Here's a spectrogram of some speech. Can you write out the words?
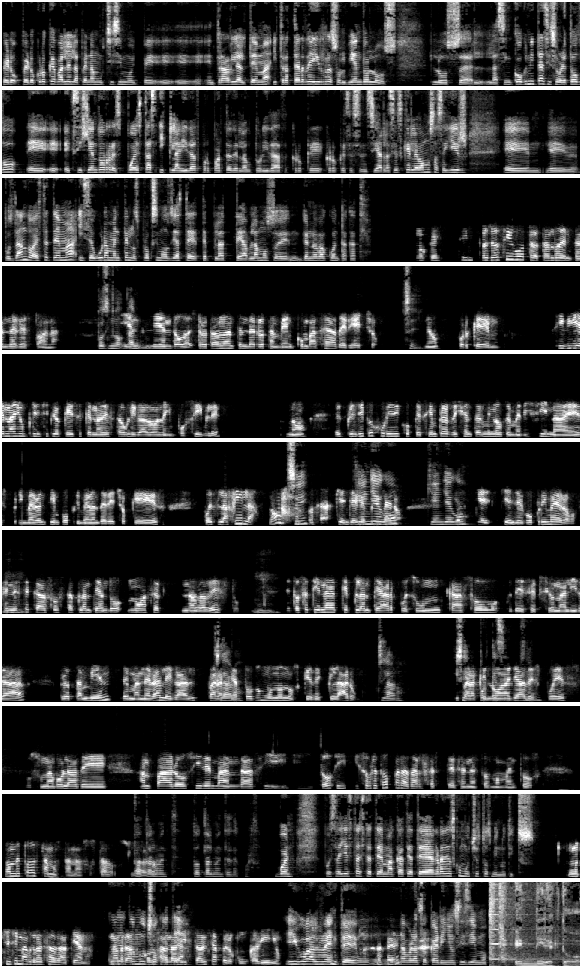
pero, pero creo que vale la pena muchísimo eh, eh, entrarle al tema y tratar de ir resolviendo los, los, eh, las incógnitas y sobre todo eh, eh, exigiendo respuestas y claridad por parte de la autoridad. Creo que, creo que es esencial. Así es que le vamos a seguir eh, pues dando a este tema y seguramente en los próximos días te, te, te hablamos de, nueva cuenta, Katia. Ok, sí, pues yo sigo tratando de entender esto, Ana. Pues no. Y tratando de entenderlo también con base a derecho. Sí. ¿No? Porque si bien hay un principio que dice que nadie está obligado a lo imposible, ¿no? El principio jurídico que siempre rige en términos de medicina es primero en tiempo, primero en derecho, que es pues la fila, ¿no? Sí. o sea, quien llegue primero. Llegó? ¿Quién llegó? Quien, llegó primero. En este caso está planteando no hacer nada de esto. Entonces tiene que plantear pues un caso de excepcionalidad, pero también de manera legal para que a todo mundo nos quede claro. Claro. Y para que no haya después pues una bola de amparos y demandas y, y, y, sobre todo para dar certeza en estos momentos donde todos estamos tan asustados. Totalmente, totalmente de acuerdo. Bueno, pues ahí está este tema. Katia, te agradezco mucho estos minutitos. Muchísimas gracias, Tatiana. Un abrazo mucho, con Katia. distancia, pero con cariño. Igualmente, un, un abrazo cariñosísimo. En directo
